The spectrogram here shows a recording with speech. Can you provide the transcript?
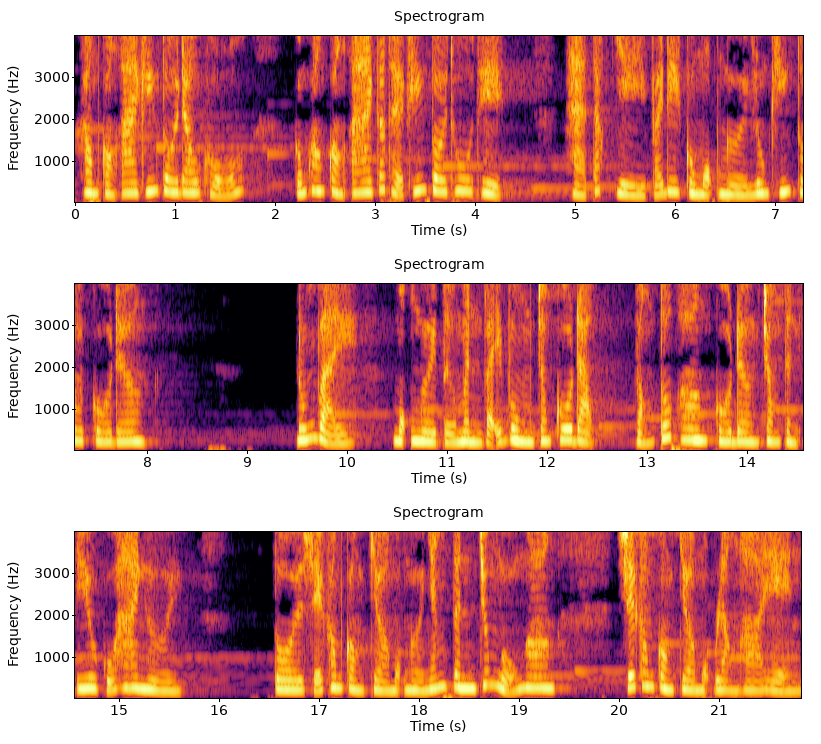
Không còn ai khiến tôi đau khổ cũng không còn ai có thể khiến tôi thua thiệt. Hà tắc gì phải đi cùng một người luôn khiến tôi cô đơn? Đúng vậy một người tự mình vẫy vùng trong cô độc, vẫn tốt hơn cô đơn trong tình yêu của hai người. Tôi sẽ không còn chờ một người nhắn tin chúc ngủ ngon, sẽ không còn chờ một lần hò hẹn.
